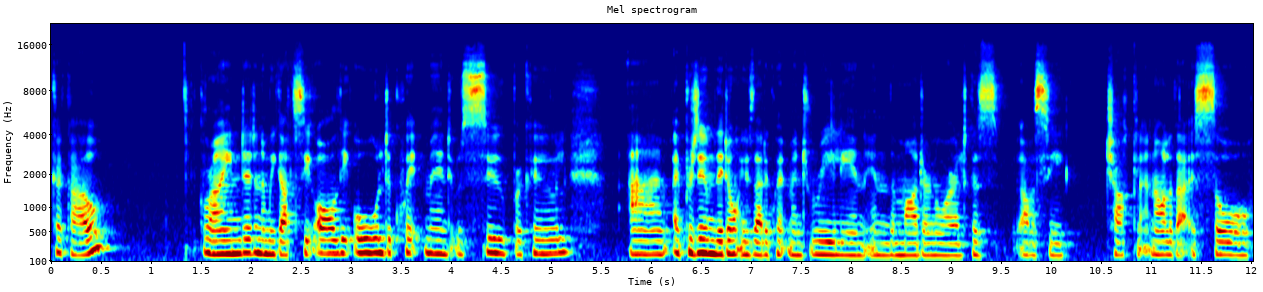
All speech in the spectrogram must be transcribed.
cacao grinded and then we got to see all the old equipment. It was super cool. Um, I presume they don't use that equipment really in, in the modern world because obviously chocolate and all of that is so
